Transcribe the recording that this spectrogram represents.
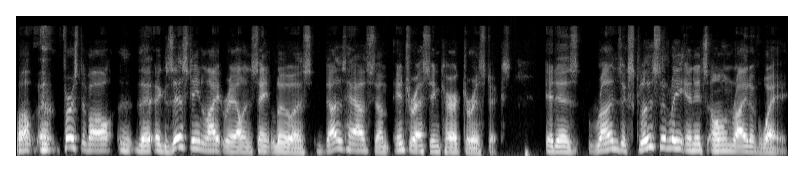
Well, first of all, the existing light rail in St. Louis does have some interesting characteristics. It is runs exclusively in its own right of way,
